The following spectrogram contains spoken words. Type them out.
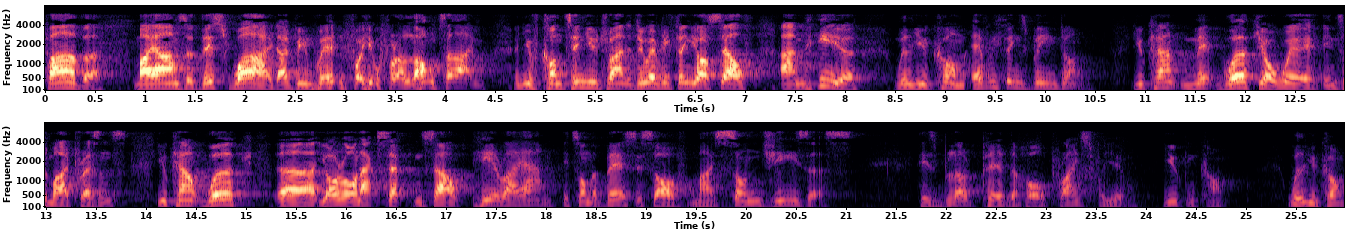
father. My arms are this wide. I've been waiting for you for a long time. And you've continued trying to do everything yourself. I'm here. Will you come? Everything's been done. You can't work your way into my presence. You can't work your own acceptance out. Here I am. It's on the basis of my son Jesus. His blood paid the whole price for you. You can come. Will you come?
